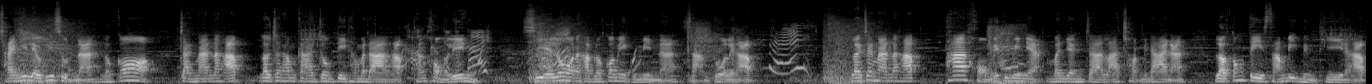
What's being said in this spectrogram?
ใช้ให้เร็วที่สุดนะ แล้วก็จากนั้นนะครับ เราจะทำการโจมตีธรรมดาครับ ทั้งของลินเชิเอโร่นะครับ แล้วก็เมกุมินนะสามตัวเลยครับ หลังจากนั้นนะครับท่าของเมกุมินเนี่ยมันยังจะลัดช็อตไม่ได้นะ เราต้องตีซ้ำอีกหนึ่งทีนะครับ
